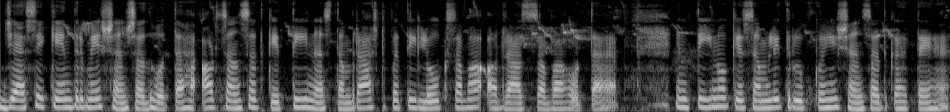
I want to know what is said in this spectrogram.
जैसे केंद्र में संसद होता है और संसद के तीन स्तंभ, राष्ट्रपति, लोकसभा और राज्यसभा होता है। इन तीनों के सम्मिलित रूप को ही संसद कहते हैं।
